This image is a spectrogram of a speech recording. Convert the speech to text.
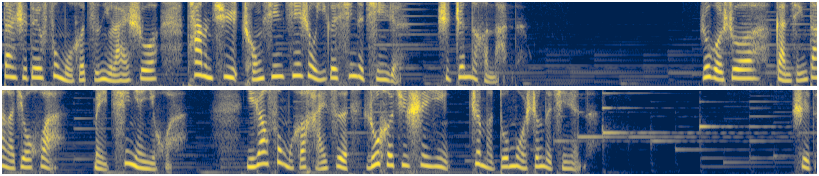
但是对父母和子女来说，他们去重新接受一个新的亲人，是真的很难的。如果说感情淡了就换，每七年一换，你让父母和孩子如何去适应这么多陌生的亲人呢？是的，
